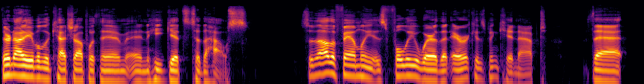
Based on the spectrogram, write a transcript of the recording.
they're not able to catch up with him, and he gets to the house. So now the family is fully aware that Eric has been kidnapped, that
